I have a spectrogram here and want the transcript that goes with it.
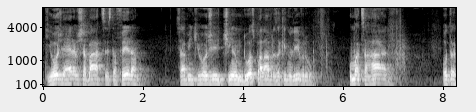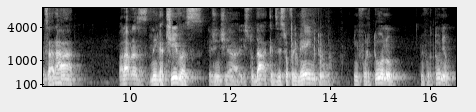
que hoje é Erev Shabbat, sexta-feira, Sabem que hoje tinham duas palavras aqui no livro, uma tzahar, outra tzarat, palavras negativas que a gente ia estudar, quer dizer, sofrimento, infortúnio, infortúnio.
